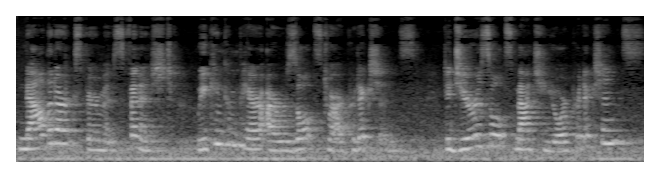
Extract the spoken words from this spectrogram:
Now that our experiment is finished, we can compare our results to our predictions. Did your results match your predictions?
